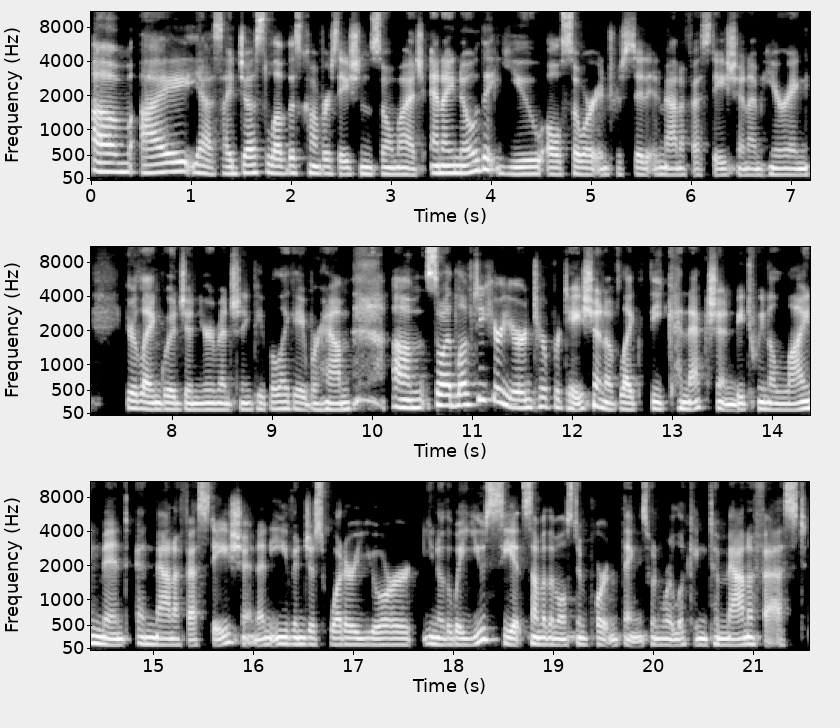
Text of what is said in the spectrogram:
Um, I, yes, I just love this conversation so much. And I know that you also are interested in manifestation. I'm hearing your language and you're mentioning people like Abraham. Um, so I'd love to hear your interpretation of like the connection between alignment and manifestation, and even just what are your, you know, the way you see it, some of the most important things when we're looking to manifest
